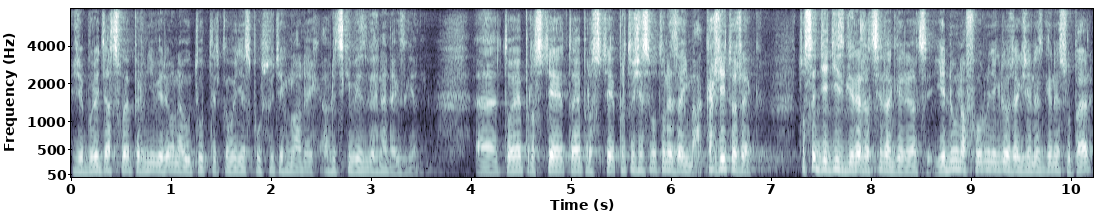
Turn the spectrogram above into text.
že bude dělat svoje první video na YouTube, teď vidím spoustu těch mladých a vždycky vyzdvihne Next Gen. E, to je prostě, to je prostě, protože se o to nezajímá. Každý to řekl. To se dědí z generace na generaci. Jednou na fóru někdo řekl, že Next Gen je super,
